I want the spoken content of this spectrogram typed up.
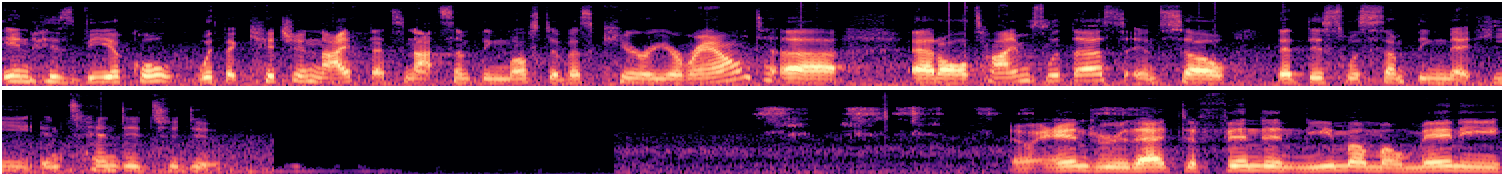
in his vehicle with a kitchen knife. That's not something most of us carry around uh, at all times with us. And so that this was something that he intended to do. Now, Andrew, that defendant, Nima Momeni,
